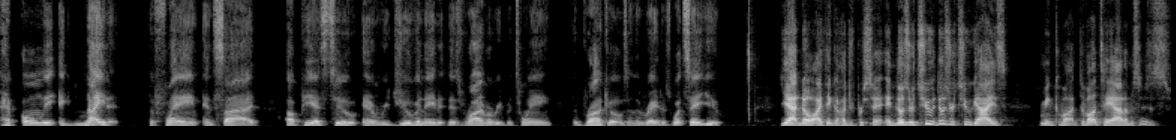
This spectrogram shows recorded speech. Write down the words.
have only ignited the flame inside of PS2 and rejuvenated this rivalry between the Broncos and the Raiders. What say you? Yeah, no, I think 100%. And those are two those are two guys I mean, come on. Davante Adams is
